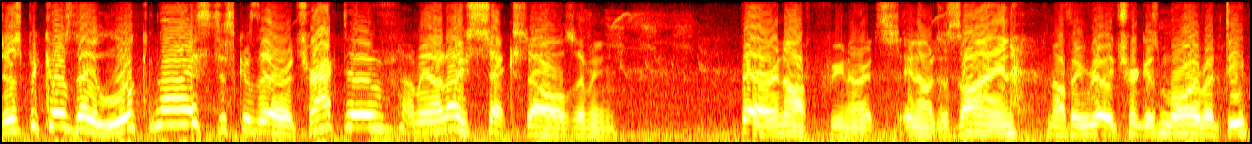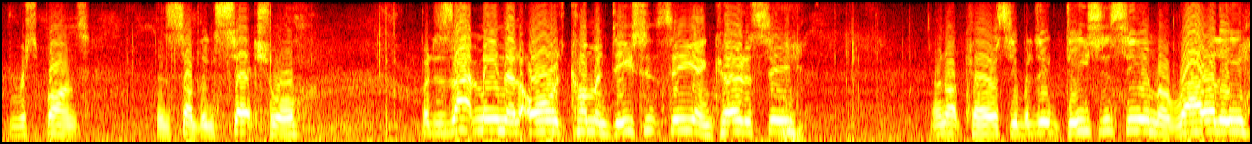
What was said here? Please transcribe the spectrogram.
just because they look nice, just because they're attractive. I mean, I know sex sells. I mean, fair enough. You know, it's in our design. Nothing really triggers more of a deep response than something sexual. But does that mean that all common decency and courtesy, or not courtesy, but decency and morality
